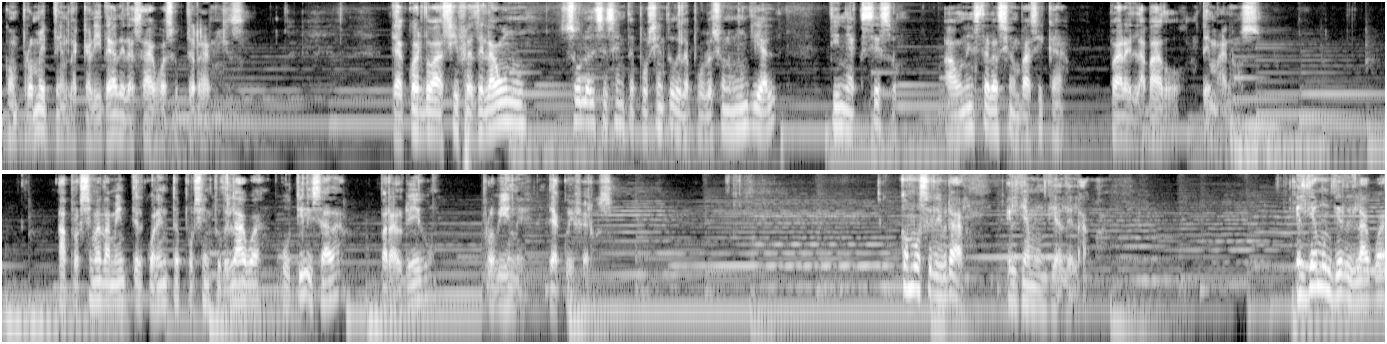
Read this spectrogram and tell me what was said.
comprometen la calidad de las aguas subterráneas. De acuerdo a cifras de la ONU, solo el 60% de la población mundial tiene acceso a una instalación básica para el lavado de manos. Aproximadamente el 40% del agua utilizada para el riego proviene de acuíferos. ¿Cómo celebrar el Día Mundial del Agua? El Día Mundial del Agua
